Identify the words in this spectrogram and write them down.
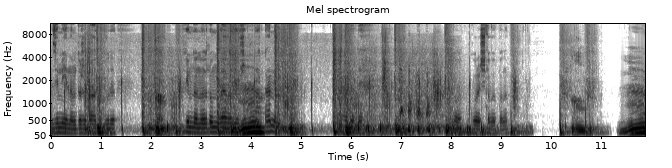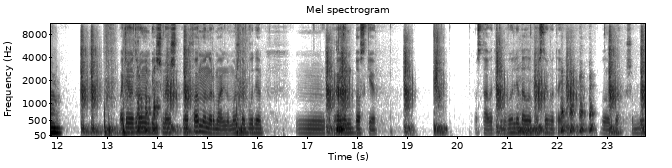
Землі нам дуже багато буде. Потрібно на другому левелі вже mm. камінь падати. О, курочка випала. Mm. Потім ми зробимо більш-менш платформу нормальну, можна буде краям доски поставити, щоб виглядало красиво та й бомба, щоб було.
